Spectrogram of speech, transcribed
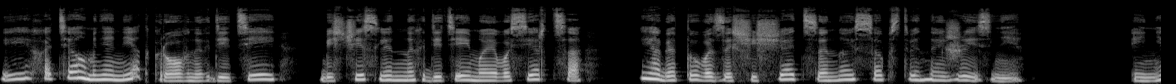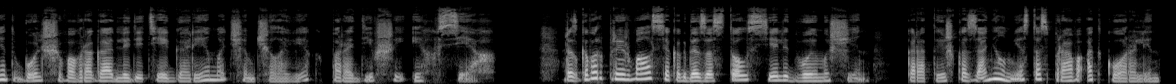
И хотя у меня нет кровных детей, бесчисленных детей моего сердца, я готова защищать ценой собственной жизни. И нет большего врага для детей гарема, чем человек, породивший их всех. Разговор прервался, когда за стол сели двое мужчин. Коротышка занял место справа от Королин,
